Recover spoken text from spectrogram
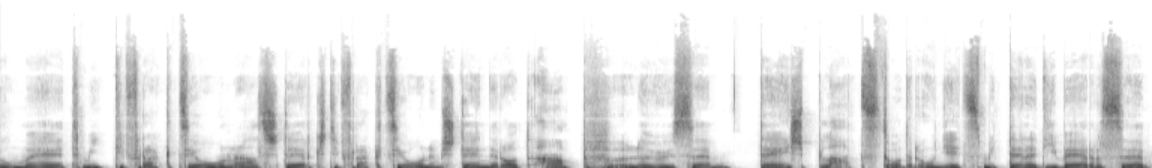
um äh, die Mitte-Fraktion als stärkste Fraktion im Ständerat ablösen, der ist platzt, oder? Und jetzt mit diesen diversen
